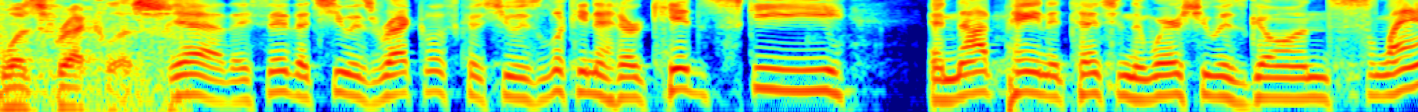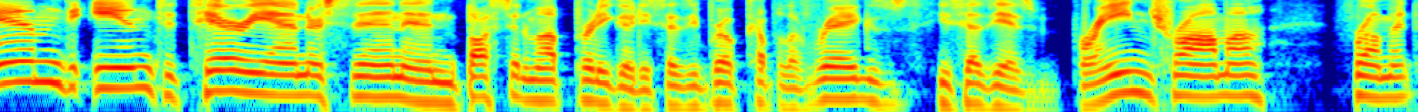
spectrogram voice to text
was reckless. Yeah, they say that she was reckless because she was looking at her kids ski and not paying attention to where she was going. Slammed into Terry Sanderson and busted him up pretty good. He says he broke a couple of rigs. He says he has brain trauma from it.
